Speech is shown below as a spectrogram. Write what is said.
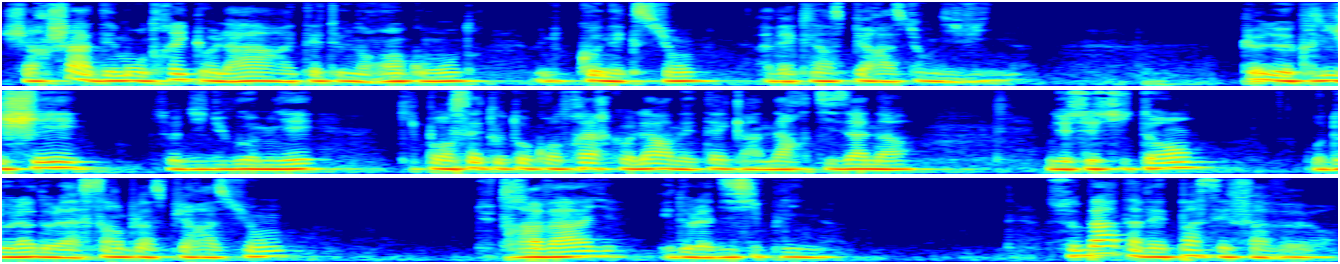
chercha à démontrer que l'art était une rencontre, une connexion avec l'inspiration divine. Que de clichés, se dit Dugommier, qui pensait tout au contraire que l'art n'était qu'un artisanat, nécessitant, au-delà de la simple inspiration, du travail et de la discipline. Ce bar n'avait pas ses faveurs.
